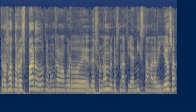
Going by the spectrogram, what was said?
Rosa Torres Pardo, que nunca me acuerdo de, de su nombre, que es una pianista maravillosa.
